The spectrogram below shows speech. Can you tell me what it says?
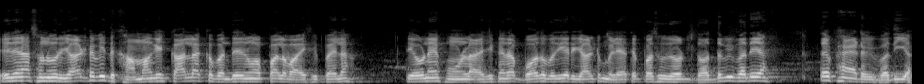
ਇਹਦੇ ਨਾਲ ਤੁਹਾਨੂੰ ਰਿਜ਼ਲਟ ਵੀ ਦਿਖਾਵਾਂਗੇ। ਕੱਲ ਇੱਕ ਬੰਦੇ ਨੂੰ ਆਪਾਂ ਲਵਾਏ ਸੀ ਪਹਿਲਾਂ ਤੇ ਉਹਨੇ ਫੋਨ ਲਾਇਆ ਸੀ, ਕਹਿੰਦਾ ਬਹੁਤ ਵਧੀਆ ਰਿਜ਼ਲਟ ਮਿਲਿਆ ਤੇ ਪਸ਼ੂ ਦੁੱਧ- ਦੁੱਧ ਵੀ ਵਧਿਆ ਤੇ ਫੈਟ ਵੀ ਵਧੀਆ।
